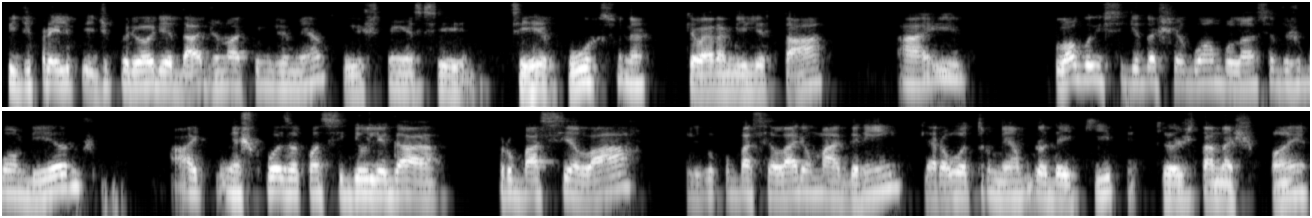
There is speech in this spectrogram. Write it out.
pedi para ele pedir prioridade no atendimento, eles têm esse, esse recurso, né? Que eu era militar. Aí logo em seguida chegou a ambulância dos bombeiros, aí minha esposa conseguiu ligar para o bacelar, ligou para o Bacelar e o Magrin, que era outro membro da equipe, que hoje está na Espanha.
